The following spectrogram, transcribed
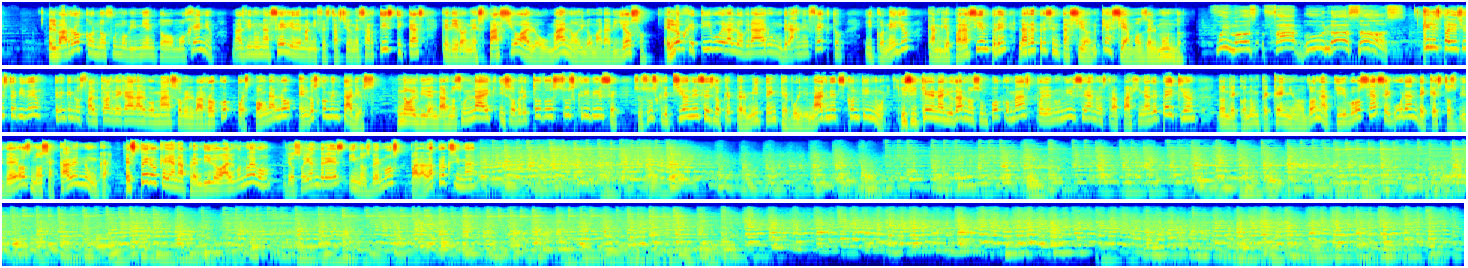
El barroco no fue un movimiento homogéneo, más bien una serie de manifestaciones artísticas que dieron espacio a lo humano y lo maravilloso. El objetivo era lograr un gran efecto y con ello cambió para siempre la representación que hacíamos del mundo. Fuimos fabulosos. ¿Qué les pareció este video? ¿Creen que nos faltó agregar algo más sobre el barroco? Pues pónganlo en los comentarios. No olviden darnos un like y sobre todo suscribirse. Sus suscripciones es lo que permiten que Bully Magnets continúe. Y si quieren ayudarnos un poco más, pueden unirse a nuestra página de Patreon, donde con un pequeño donativo se aseguran de que estos videos no se acaben nunca. Espero que hayan aprendido algo nuevo. Yo soy Andrés y nos vemos para la próxima.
